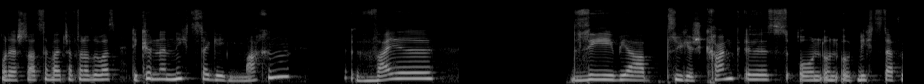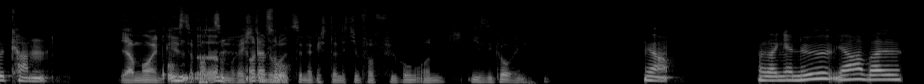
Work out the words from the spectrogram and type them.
oder Staatsanwaltschaft oder sowas, die können dann nichts dagegen machen, weil sie ja psychisch krank ist und, und, und nichts dafür kann. Ja, moin, gehst um, einfach zum Richter, du so. holst dir eine richterliche Verfügung und easy going. Ja. Dann sagen ja, nö, ja, weil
